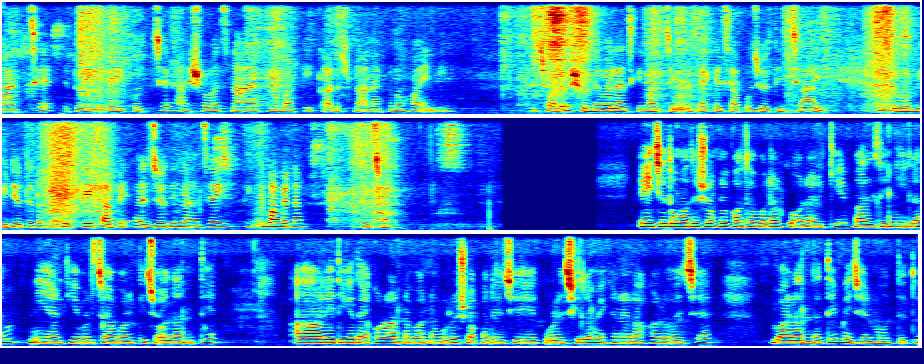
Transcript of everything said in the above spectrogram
মাজছে, তো এইগুলো ই করছে। আর সবার স্নান এখনও বাকি কারও স্নান এখনও হয়নি। তো চলো, সন্ধ্যাবেলা আজকে ভাবছি একটা জায়গায় যাব, যদি চাই তো ভিডিওতে তোমরা দেখতেই পাবে। আর যদি না চাই দেখতে পাবে না। তো চলো। এই যে তোমাদের সঙ্গে কথা বলার পর আর কি বালতি নিলাম। নিয়ে আর কি এবার যাব আর কি জল আনতে। আর এদিকে দেখো রান্না বান্নাগুলো সকালে যে করেছিলাম, এখানে রাখা রয়েছে বারান্দাতে মেঝের মধ্যে। তো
